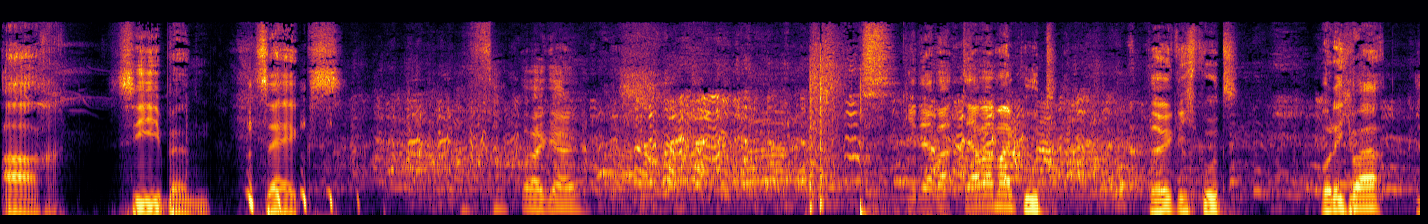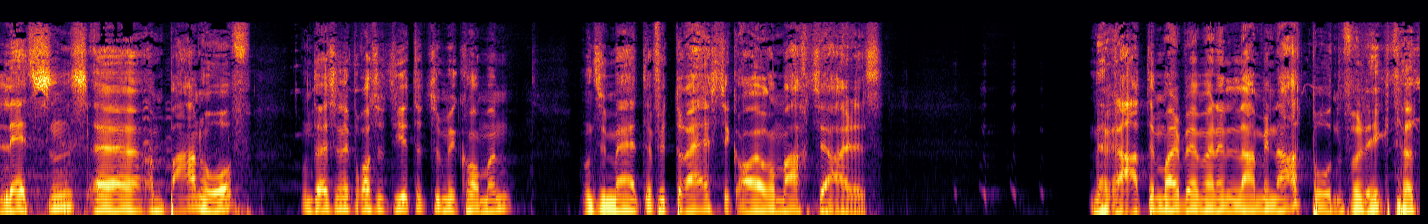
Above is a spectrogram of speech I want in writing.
acht, sieben, sechs. Aber geil. Okay, der, war, der war mal gut. Wirklich gut. Oder ich war letztens äh, am Bahnhof und da ist eine Prostituierte zu mir gekommen und sie meinte, für 30 Euro macht sie alles. Na, rate mal, wer meinen Laminatboden verlegt hat.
